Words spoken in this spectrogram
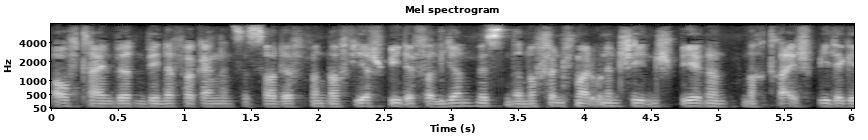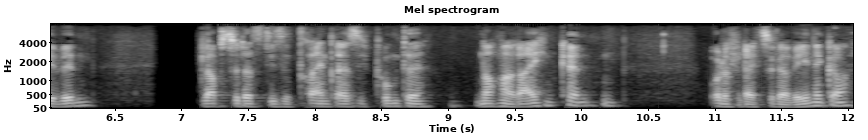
aufteilen würden wie in der vergangenen Saison, dürfte man noch vier Spiele verlieren, müssten dann noch fünfmal unentschieden spielen und noch drei Spiele gewinnen. Glaubst du, dass diese 33 Punkte nochmal reichen könnten? Oder vielleicht sogar weniger?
